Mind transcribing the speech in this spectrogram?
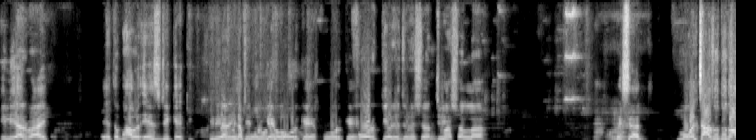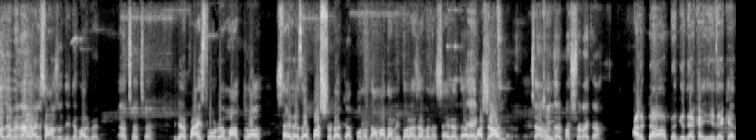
ক্লিয়ার ভাই। এই তো ভালো এইচডি কে ক্লিয়ার এটা HD four K four K four K 4K resolution. মাশাআল্লাহ। দেখছেন? মোবাইল চার্জও তো দেওয়া যাবে না? মোবাইল চার্জও দিতে পারবেন। আচ্ছা আচ্ছা। এটার প্রাইস পড়বে মাত্র চার হাজার পাঁচশো টাকা। কোনো দাম দামাদামি করা যাবে না। চার হাজার একদম। চার হাজার পাঁচশো টাকা। আরেকটা আপনাকে দেখাই এই দেখেন।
